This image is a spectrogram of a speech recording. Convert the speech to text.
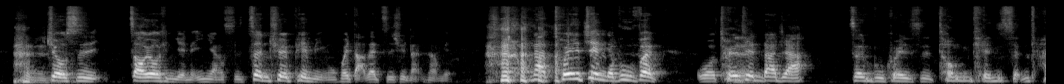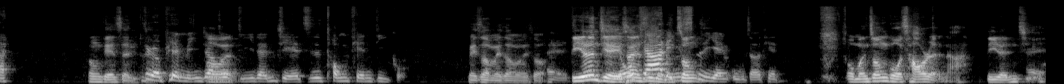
就是赵又廷演的阴阳师，正确片名我会打在资讯栏上面。那推荐的部分，我推荐大家，真不愧是通天神探，通天神探这个片名叫做哦《狄仁杰之通天帝国没错，没错，没错哎。狄仁》，杰也算刘嘉玲是我们中饰演武则天，我们中国超人啊，狄仁杰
